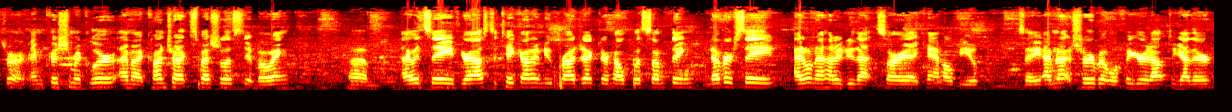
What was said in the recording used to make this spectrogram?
Sure. I'm Christian McClure. I'm a contract specialist at Boeing. Um, I would say if you're asked to take on a new project or help with something, never say, I don't know how to do that. Sorry, I can't help you. Say, I'm not sure, but we'll figure it out together.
